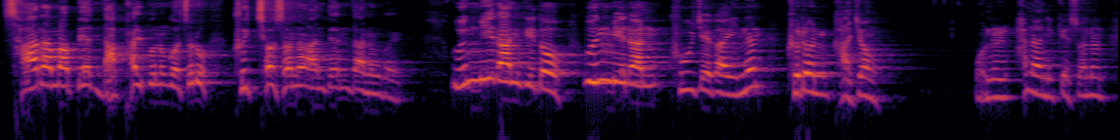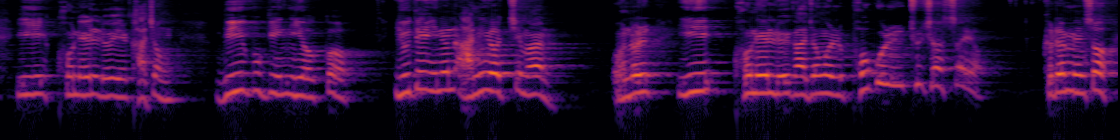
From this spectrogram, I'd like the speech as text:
사람 앞에 나팔 부는 것으로 그쳐서는 안 된다는 거예요. 은밀한 기도, 은밀한 구제가 있는 그런 가정. 오늘 하나님께서는 이 고넬료의 가정, 미국인이었고 유대인은 아니었지만 오늘 이 고넬료의 가정을 복을 주셨어요. 그러면서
